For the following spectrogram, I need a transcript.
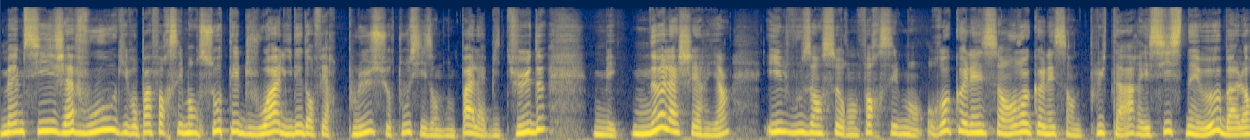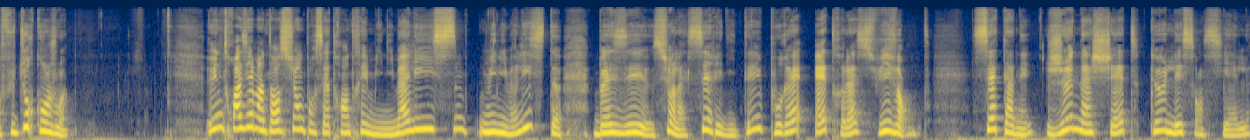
Même si j'avoue qu'ils vont pas forcément sauter de joie à l'idée d'en faire plus, surtout s'ils n'en ont pas l'habitude. Mais ne lâchez rien, ils vous en seront forcément reconnaissants ou reconnaissantes plus tard, et si ce n'est eux, bah leur futur conjoint. Une troisième intention pour cette rentrée minimaliste, basée sur la sérénité pourrait être la suivante. Cette année, je n'achète que l'essentiel.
